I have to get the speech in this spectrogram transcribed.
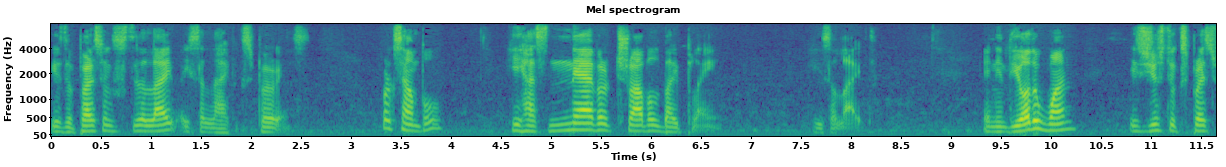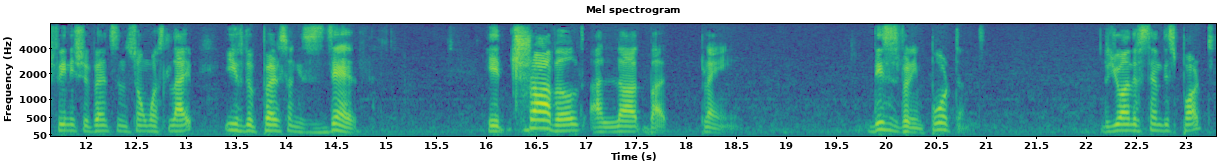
If the person is still alive, it's a life experience. For example, he has never traveled by plane. He's alive. And in the other one, it's used to express finished events in someone's life if the person is dead. He traveled a lot by plane. This is very important. Do you understand this part?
